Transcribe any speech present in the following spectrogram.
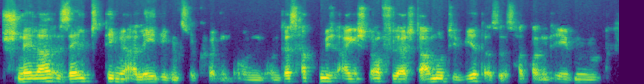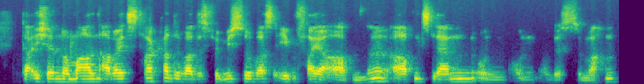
schneller selbst Dinge erledigen zu können. Und, und das hat mich eigentlich auch vielleicht da motiviert. Also es hat dann eben, da ich einen normalen Arbeitstag hatte, war das für mich so was eben Feierabend, ne? abends lernen und, und, und das zu machen.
